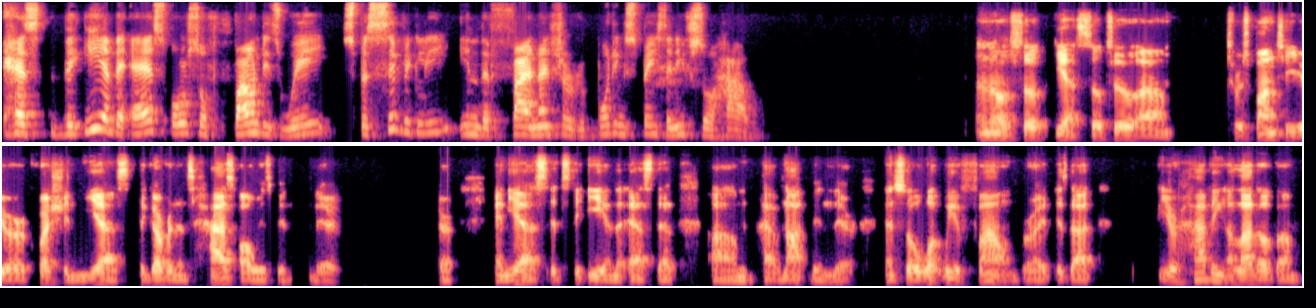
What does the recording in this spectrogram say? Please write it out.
has the E and the S also found its way specifically in the financial reporting space? And if so, how? No, so yes. So to um, to respond to your question, yes, the governance has always been there. And yes, it's the E and the S that um, have not been there. And so what we have found, right, is that you're having a lot of um,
